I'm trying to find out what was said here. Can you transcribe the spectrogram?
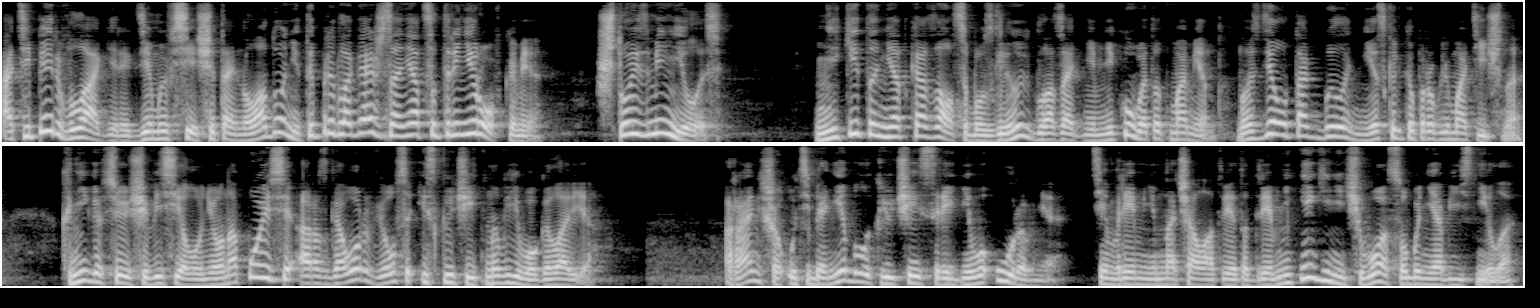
А теперь в лагере, где мы все, считай, на ладони, ты предлагаешь заняться тренировками. Что изменилось? Никита не отказался бы взглянуть в глаза дневнику в этот момент, но сделать так было несколько проблематично. Книга все еще висела у него на поясе, а разговор велся исключительно в его голове. «Раньше у тебя не было ключей среднего уровня». Тем временем начало ответа древней книги ничего особо не объяснило.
